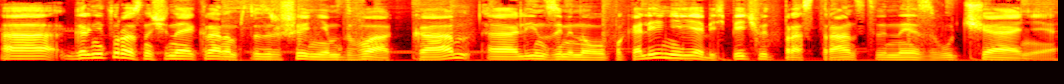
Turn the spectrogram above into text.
А гарнитура оснащена экраном с разрешением 2К, а линзами нового поколения и обеспечивает пространственное звучание.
